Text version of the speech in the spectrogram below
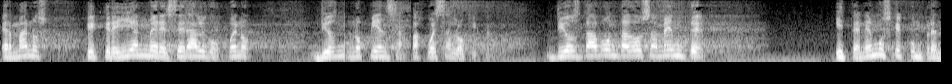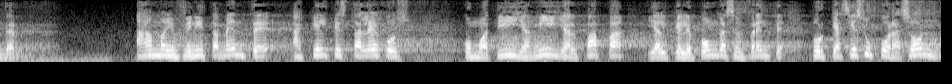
hermanos que creían merecer algo. Bueno, Dios no piensa bajo esa lógica. Dios da bondadosamente y tenemos que comprenderlo. Ama infinitamente a aquel que está lejos, como a ti y a mí y al Papa y al que le pongas enfrente, porque así es su corazón.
